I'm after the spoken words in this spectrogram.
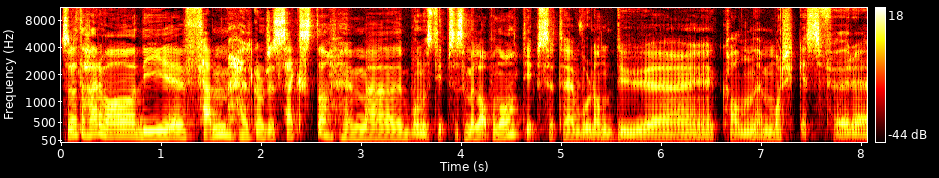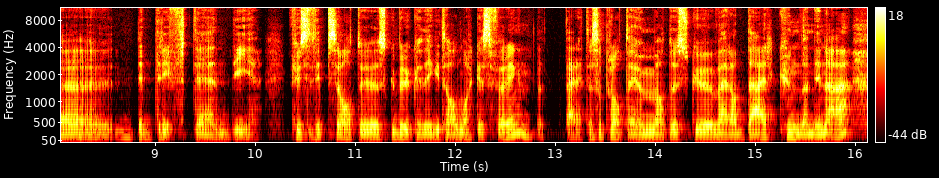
Så dette her var de fem, eller kanskje seks, da, med bonustipset som jeg la på nå. Tipset til hvordan du eh, kan markedsføre bedriften din. Første tipset var at du skulle bruke digital markedsføring. Deretter så pratet jeg om at du skulle være der kundene dine er.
